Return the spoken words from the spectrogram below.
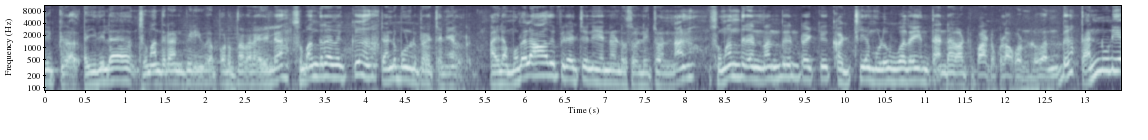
இருக்கிறது. இதில் சுமந்திரன் பிரிவை பொறுத்தவரையில் சுமந்திரனுக்கு ரெண்டு மூன்று பிரச்சனைகள் இருக்கும் அதில் முதலாவது பிரச்சனை என்னென்று சொல்லி சொன்னால் சுமந்திரன் வந்து இன்றைக்கு கட்சியை முழுவதையும் தண்ட கட்டுப்பாட்டுக்குள்ளே கொண்டு வந்து தன்னுடைய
